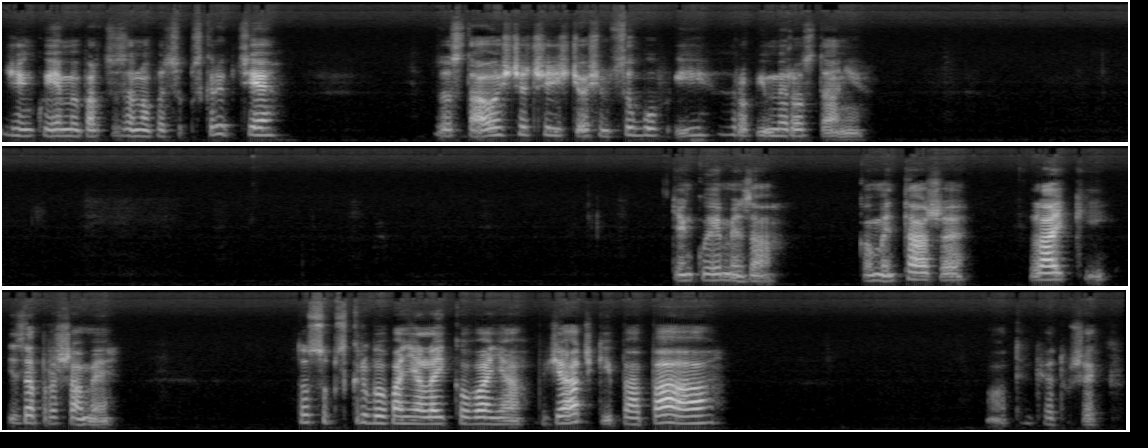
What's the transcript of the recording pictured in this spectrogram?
Dziękujemy bardzo za nowe subskrypcje. Zostało jeszcze 38 subów i robimy rozdanie. Dziękujemy za komentarze, lajki i zapraszamy do subskrybowania, lajkowania. Buziaczki, pa pa! O, ten kwiatuszek.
